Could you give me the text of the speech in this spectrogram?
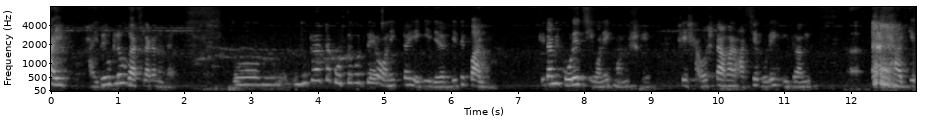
ফাইভ ফাইভে উঠলেও গাছ লাগানো যায়। তো দুটো একটা করতে করতে অনেকটাই এগিয়ে যেতে পারব। এটা আমি করেছি অনেক মানুষকে সেই সাহসটা আমার আছে বলেই কিন্তু আমি আজকে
